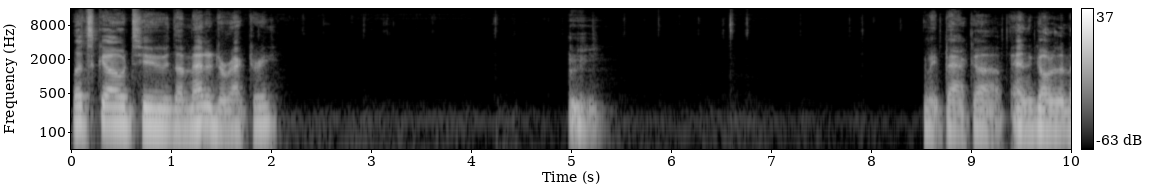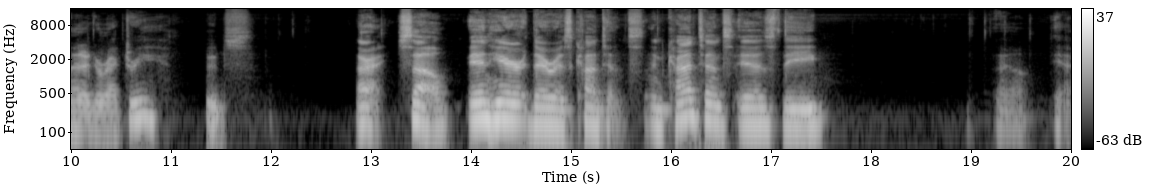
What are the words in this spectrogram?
let's go to the meta directory. Let me back up and go to the meta directory. Oops. All right, so in here there is contents, and contents is the, well, yeah,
